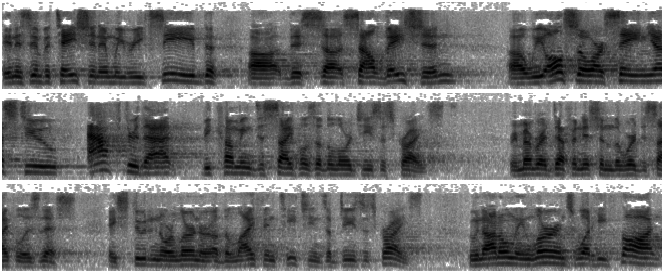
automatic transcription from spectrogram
in His invitation and we received uh, this uh, salvation, uh, we also are saying yes to, after that, becoming disciples of the Lord Jesus Christ. Remember, a definition of the word disciple is this a student or learner of the life and teachings of Jesus Christ, who not only learns what he thought,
